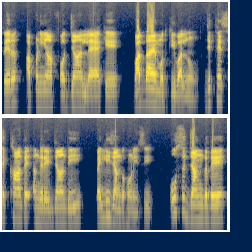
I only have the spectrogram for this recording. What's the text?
ਫਿਰ ਆਪਣੀਆਂ ਫੌਜਾਂ ਲੈ ਕੇ ਵੱਧਦਾ ਹੈ ਮੁਦਕੀ ਵੱਲ ਨੂੰ, ਜਿੱਥੇ ਸਿੱਖਾਂ ਤੇ ਅੰਗਰੇਜ਼ਾਂ ਦੀ ਪਹਿਲੀ ਜੰਗ ਹੋਣੀ ਸੀ। ਉਸ ਜੰਗ ਦੇ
